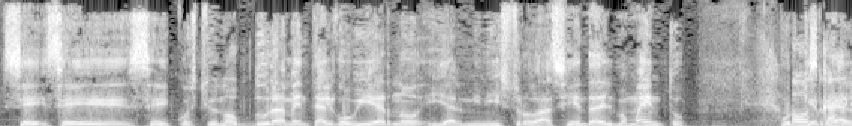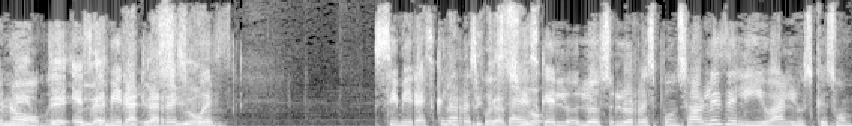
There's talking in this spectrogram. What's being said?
se, se, se cuestionó duramente al gobierno y al ministro de Hacienda del momento. Porque Oscar, no, realmente es la que mira, la explicación- respuesta... Sí, mira, es que la, La respuesta es que los, los responsables del IVA, los que son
